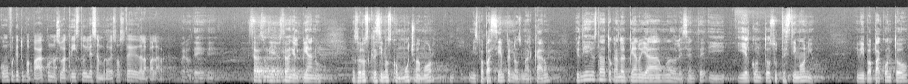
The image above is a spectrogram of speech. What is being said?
cómo fue que tu papá conoció a Cristo y le sembró eso a ustedes de la palabra? Bueno, sabes, un día yo estaba en el piano, nosotros crecimos con mucho amor, mis papás siempre nos marcaron y un día yo estaba tocando el piano ya un adolescente y, y él contó su testimonio y mi papá contó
